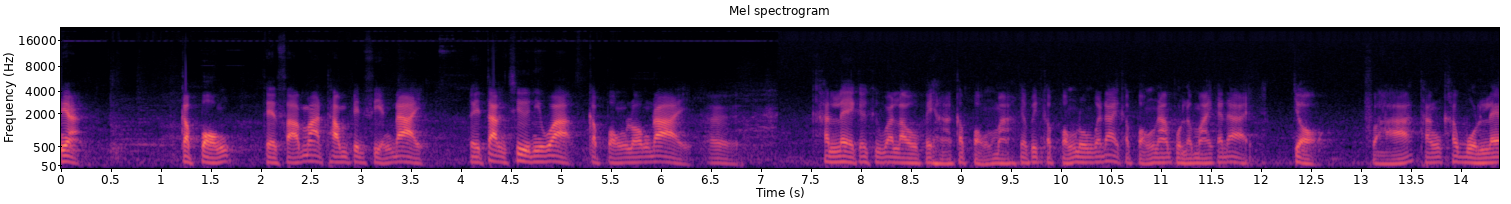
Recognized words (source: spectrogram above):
เนี่ยกระป๋องแต่สามารถทำเป็นเสียงได้เลยตั้งชื่อนี้ว่ากระป๋องร้องได้เออขั้นแรกก็คือว่าเราไปหากระป๋องมา จะเป็นกระป๋องนมก็ได้กระป๋องน้ำผลไม้ก็ได้ เจาะฝาทั้งข้างบนและ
